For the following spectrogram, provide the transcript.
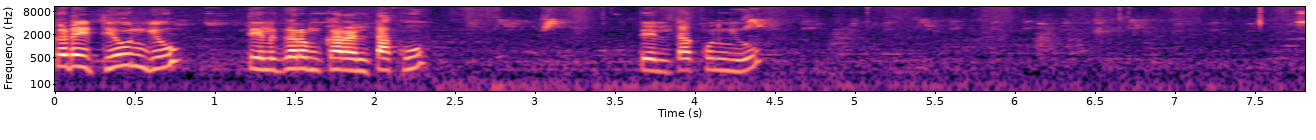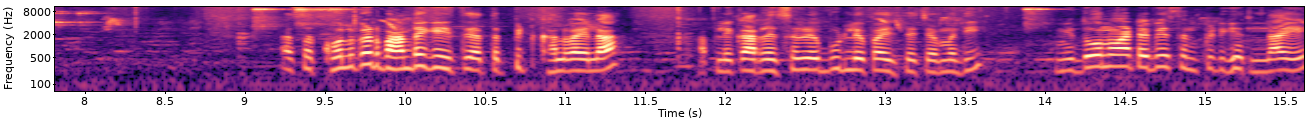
कढई ठेवून घेऊ. तेल गरम करायला टाकू. तेल टाकून घेऊ. असं खोलगट भांडं घ्यायचं आता पीठ खालवायला. आपले कारले सगळे बुडले पाहिजे त्याच्यामध्ये. मी दोन वाट्या बेसन पीठ घेतलेलं आहे.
